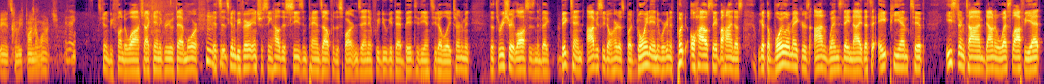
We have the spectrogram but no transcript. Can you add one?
it's going to be fun to watch. Going to be fun to watch. I can't agree with that more. it's it's going to be very interesting how this season pans out for the Spartans, and if we do get that bid to the NCAA tournament, the three straight losses in the Big, Big Ten obviously don't hurt us. But going in, we're going to put Ohio State behind us. We got the Boilermakers on Wednesday night. That's an 8 p.m. tip Eastern time down in West Lafayette.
